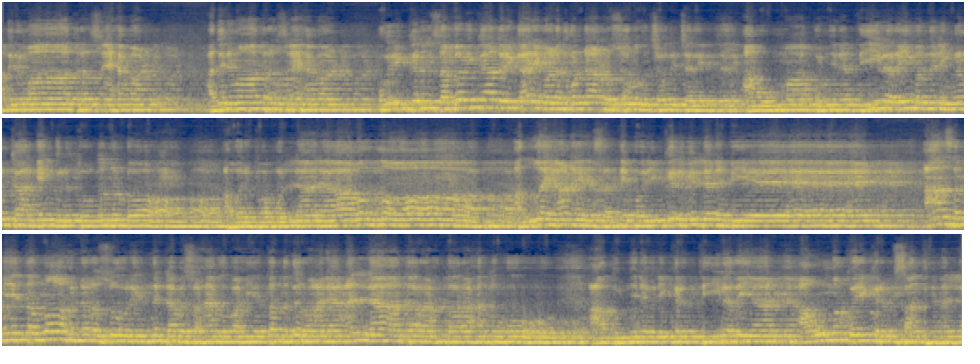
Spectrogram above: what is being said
അതിന് മാത്രം സ്നേഹമാണ്. അതിന് മാത്രം സ്നേഹമാണ്. ഒരിക്കലും സംഭവിക്കാത്ത ഒരു കാര്യമാണ് അതുകൊണ്ടാണ് റസൂൽ ചോദിച്ചത് ആ ഉമ്മ കുഞ്ഞിനെ തീലറിയുമെന്ന് നിങ്ങൾക്ക് ആർക്കെങ്കിലും തോന്നുന്നുണ്ടോ? അവരിപ്പോ പൊല്ലാലാവല്ലോ അല്ലയാണ് സത്യം ഒരിക്കലും ഇല്ല നബിയേ. ആ സമയത്ത് റസൂൽ അല്ലാ ആ കുഞ്ഞിനെ ഒരിക്കലും തീരെറിയാൻ ഉമ്മക്ക് ഒരിക്കലും സാധ്യമല്ല.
